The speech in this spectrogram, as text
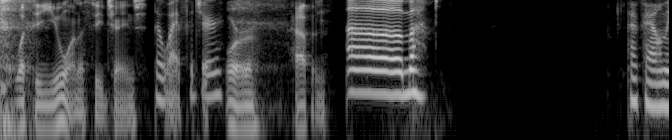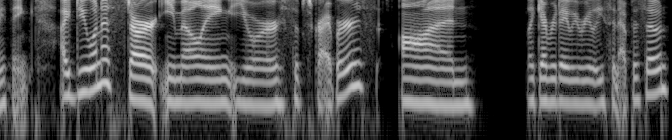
what do you want to see change The Wifeager. or happen? Um. Okay, let me think. I do want to start emailing your subscribers on like every day we release an episode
